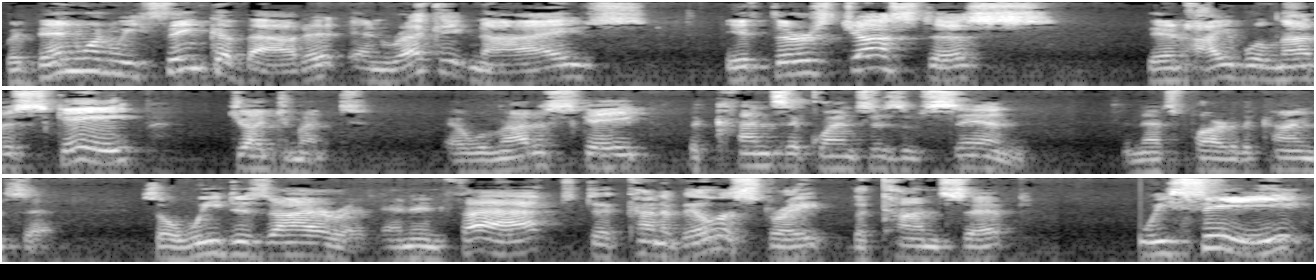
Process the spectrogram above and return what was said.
But then when we think about it and recognize if there's justice, then I will not escape judgment. I will not escape the consequences of sin. And that's part of the concept. So we desire it. And in fact, to kind of illustrate the concept, we see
